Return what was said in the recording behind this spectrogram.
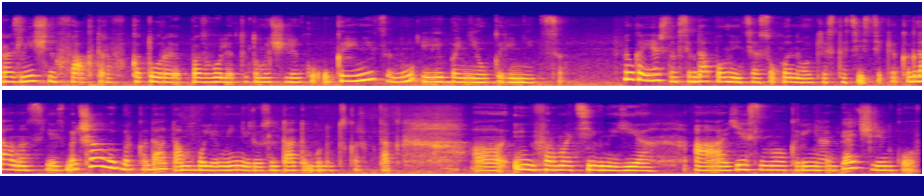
различных факторов, которые позволят этому черенку укорениться, ну, либо не укорениться. Ну, конечно, всегда помните о сухой науке статистики. Когда у нас есть большая выборка, да, там более-менее результаты будут, скажем так, а, информативные. А если мы укореняем 5 черенков,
